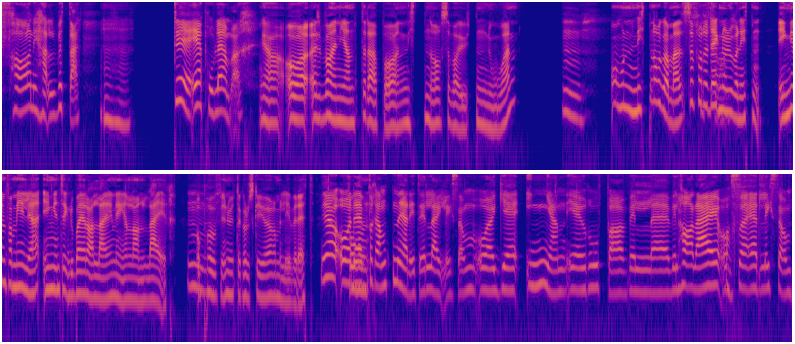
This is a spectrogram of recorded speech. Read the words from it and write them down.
faen i helvete. Mhm. Det er problemer. Ja, og det var en jente der på 19 år som var uten noen. Mm. Og hun er 19 år gammel. Se for deg deg når du var 19. Ingen familie, ingenting. Du bare er alene i en eller annen leir Mm. og prøver å finne ut av hva du skal gjøre med livet ditt. Ja, og For det er brent ned i tillegg, liksom. Og ingen i Europa vil, eh, vil ha deg, og så er det liksom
